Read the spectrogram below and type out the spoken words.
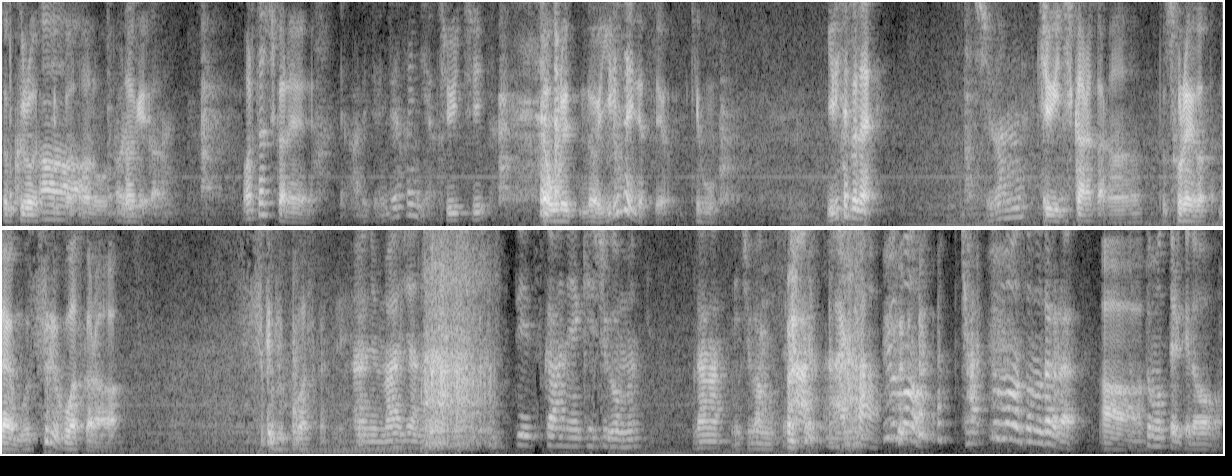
そう黒っていうかあの投げ。あれ確かねやあれ全然入んねえよ中 1? だから俺だから入れないんだったよ基本。入れたくない。一番も中1からかな。それがだからもうすぐ壊すから。すぐぶっ壊すからね。あのマジあの一定使わねえ消しゴム？だな一番持ってる。ああキャップもキャップもそのだからずあっと持ってるけど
